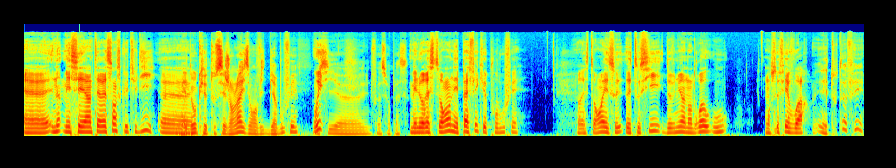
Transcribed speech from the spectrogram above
Euh, non, mais c'est intéressant ce que tu dis. euh, Mais donc, tous ces gens-là, ils ont envie de bien bouffer. Oui. Aussi, euh, une fois sur place. mais le restaurant n'est pas fait que pour bouffer. Le restaurant est, est aussi devenu un endroit où on se fait voir. Et tout à fait.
